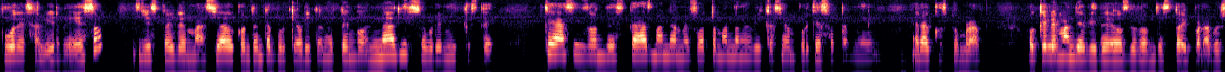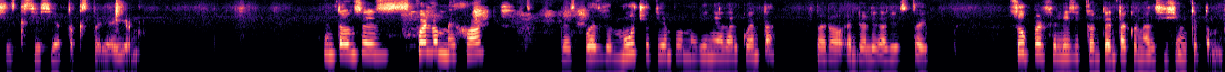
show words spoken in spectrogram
Pude salir de eso y estoy demasiado contenta porque ahorita no tengo a nadie sobre mí que esté. ¿Qué haces? ¿Dónde estás? Mándame foto, mándame ubicación, porque eso también era acostumbrado. O que le mande videos de dónde estoy para ver si es que sí es cierto que estoy ahí o no. Entonces fue lo mejor. Después de mucho tiempo me vine a dar cuenta, pero en realidad yo estoy súper feliz y contenta con la decisión que tomé.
